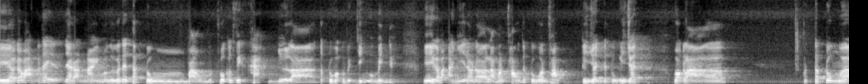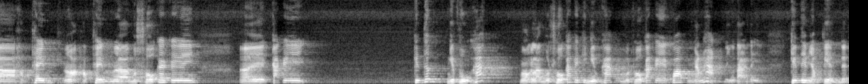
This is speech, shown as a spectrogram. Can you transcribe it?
thì à, các bạn có thể giai đoạn này mọi người có thể tập trung vào một số các việc khác như là tập trung vào công việc chính của mình này. Ví dụ các bạn anh chị nào là làm văn phòng tập trung văn phòng kinh doanh tập trung kinh doanh. Hoặc là tập trung uh, học thêm đúng không? học thêm uh, một số các cái ấy, các cái kiến thức nghiệp vụ khác. Hoặc là một số các cái kinh nghiệm khác một số các cái khoa học ngắn hạn để chúng ta có thể kiếm thêm dòng tiền để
